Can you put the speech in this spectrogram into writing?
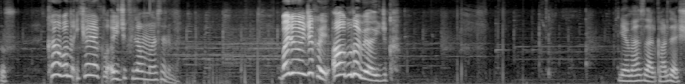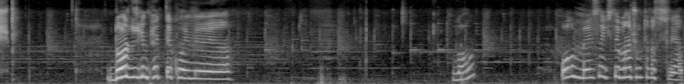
Dur. Kanka bana iki ayaklı ayıcık falan versene be. Bana oyuncak ayı. Al bu da bir ayıcık. Yemezler kardeş. Doğru düzgün pet de koymuyor ya. Lan. Oğlum işte bana çok takas yap.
